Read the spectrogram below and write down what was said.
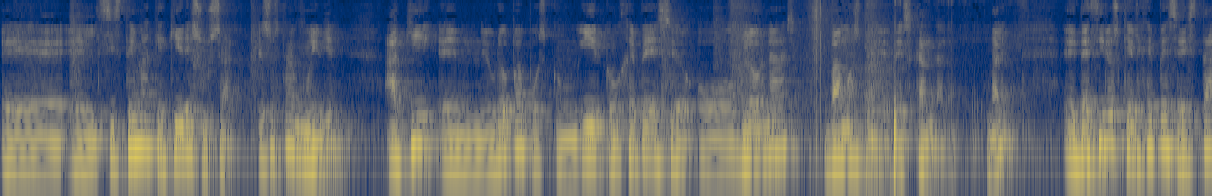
eh, el sistema que quieres usar. Eso está muy bien. Aquí en Europa, pues con ir con GPS o GLONASS vamos de, escándalo, ¿vale? Eh, deciros que el GPS está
